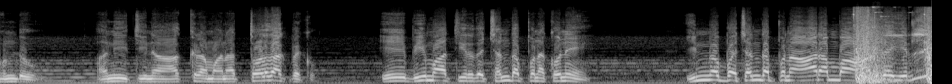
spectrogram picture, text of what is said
ಗುಂಡು ಅನೀತಿನ ಅಕ್ರಮನ ತೊಳೆದಾಕ್ಬೇಕು. ಈ ಭೀಮಾ ತೀರದ ಚಂದಪ್ಪನ ಕೊನೆ, ಇನ್ನೊಬ್ಬ ಚಂದಪ್ಪನ ಆರಂಭ ಆಗದೆ ಇರ್ಲಿ.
